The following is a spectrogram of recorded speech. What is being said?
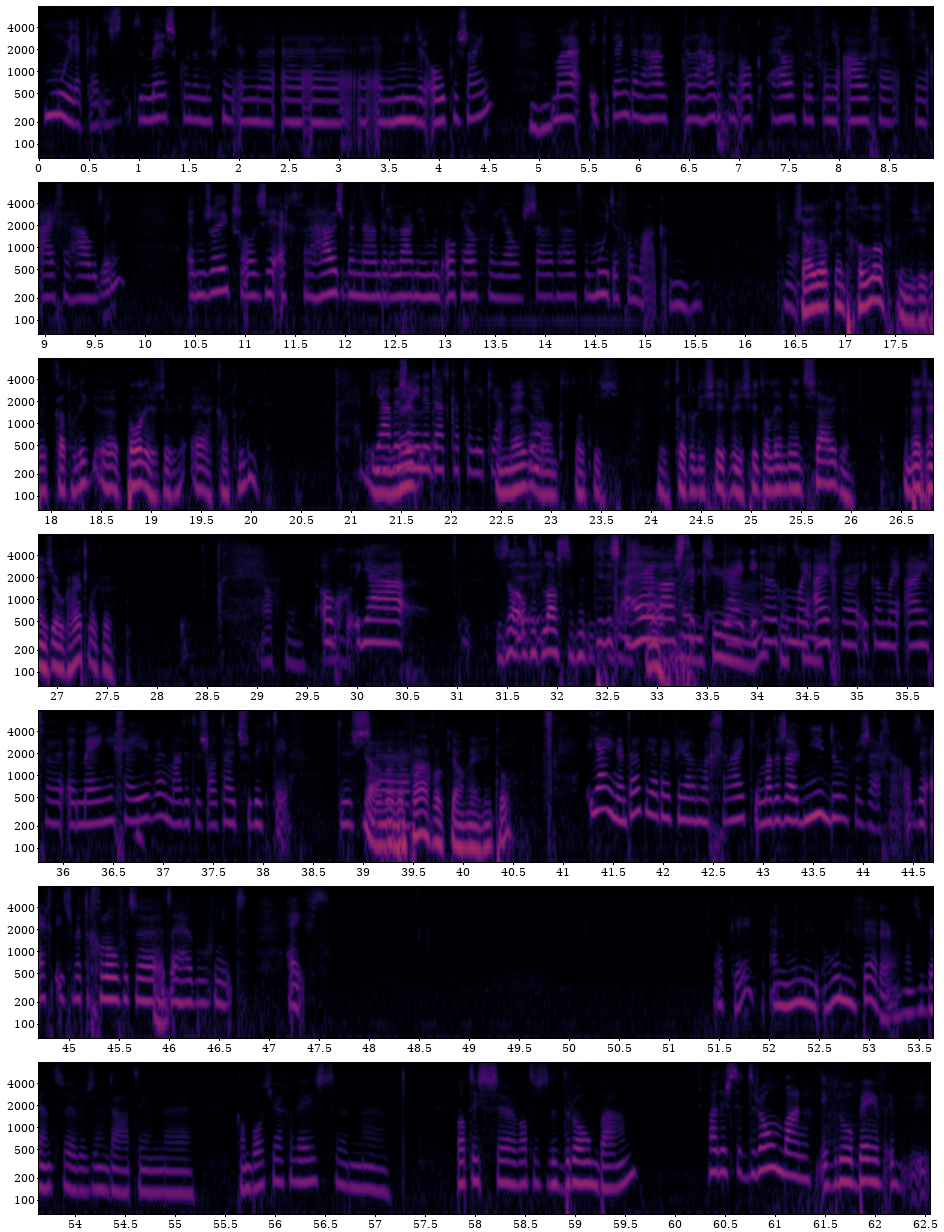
moeilijker. Dus de mensen kunnen misschien een, uh, uh, minder open zijn. Mhm. Maar ik denk dat hangt, dat hangt van ook heel veel van je eigen, van je eigen houding. En zo ik zoals je echt verhuisd bent naar een land... je moet ook heel van jouzelf heel veel moeite van maken. Mhm. Ja. Zou het ook in het geloof kunnen zitten? Katholiek, uh, Polen is natuurlijk erg katholiek. Ja, we zijn inderdaad katholiek, ja. In Nederland, dat is, het katholicisme zit alleen maar in het zuiden. En daar zijn ze ook hartelijker. Ach ja. Och, ja... Het is altijd lastig met dit Dit is heel lastig. Kijk, ik kan, gewoon mijn, eigen, ik kan mijn eigen uh, mening geven, maar dit is altijd subjectief. Dus, ja, maar uh, we vragen ook jouw mening, toch? Ja, inderdaad. Ja, daar heb je helemaal gelijk in. Maar dat zou ik niet durven zeggen. Of er echt iets met de geloven te, te hebben of niet heeft. Oké, en hoe nu, hoe nu verder? Want je bent uh, dus inderdaad in uh, Cambodja geweest. En, uh, wat, is, wat is de droombaan? Wat is de droombaan? Ik bedoel, ben je,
